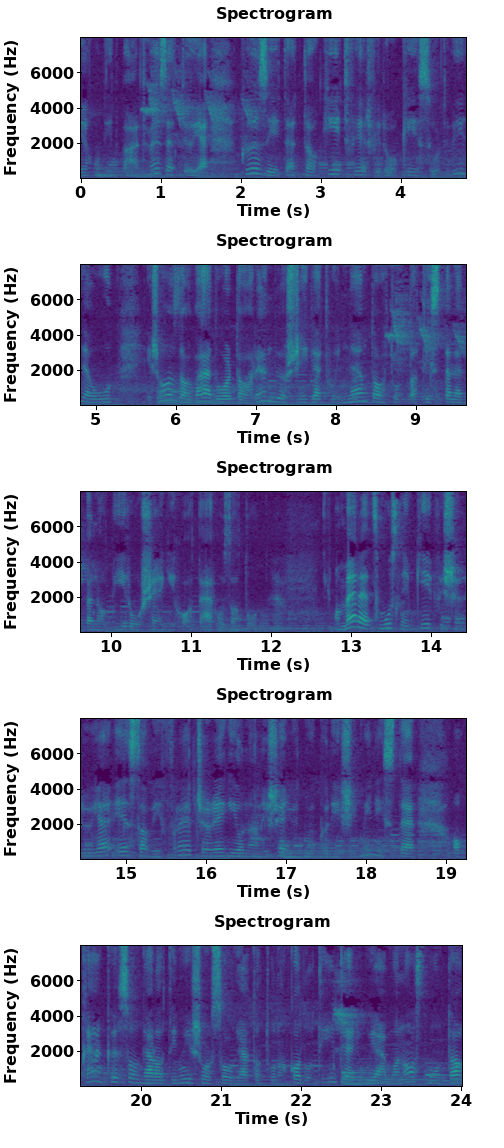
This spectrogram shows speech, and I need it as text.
Jehudit párt vezetője, közzétette a két férfiról készült videót, és azzal vádolta a rendőrséget, hogy nem tartotta tiszteletben a bírósági határozatot. A Merec muszlim képviselője Eszavi Frecs regionális együttműködési miniszter a Kán közszolgálati műsorszolgáltatónak adott interjújában azt mondta,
